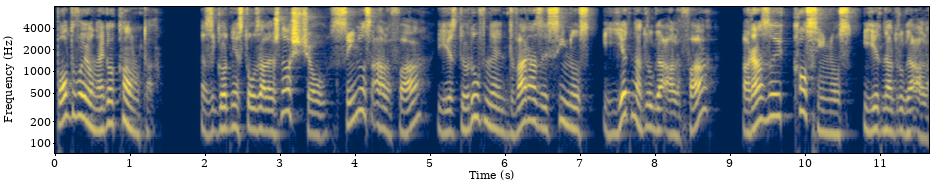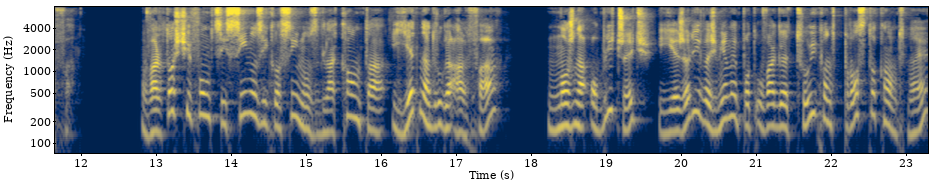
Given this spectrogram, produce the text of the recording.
podwojonego kąta. Zgodnie z tą zależnością sinus alfa jest równy 2 razy sinus 1 druga alfa razy cosinus 1 druga alfa. Wartości funkcji sinus i cosinus dla kąta 1 druga alfa można obliczyć, jeżeli weźmiemy pod uwagę trójkąt prostokątny,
